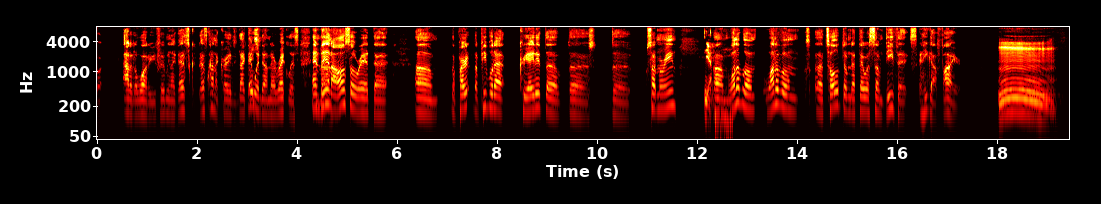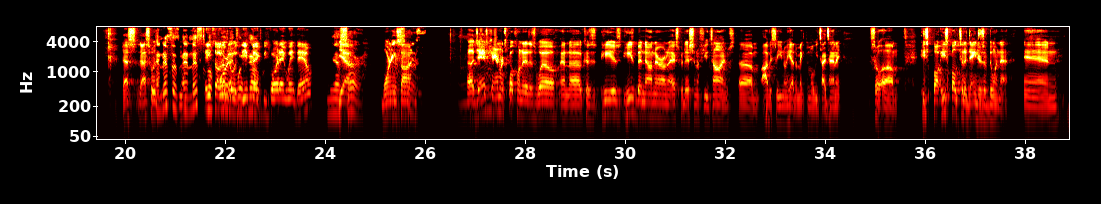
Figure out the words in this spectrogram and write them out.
Out of the water, you feel me? Like that's that's kind of crazy. Like they went down there reckless. And then I also read that um the per the people that created the the the submarine Yeah. um one of them one of them uh, told them that there was some defects and he got fired Mm. That's that's what and this is and this is he told before them they there was went defects down. before they went down. yes Yeah. sir warning Yes, sir. signs. Uh, James Mhm. Cameron spoke on it as well, and because he is he's been down there on an expedition a few times. Um, obviously, you know he had to make the movie Titanic, so um, he spoke he spoke to the dangers of doing that. And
